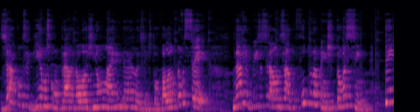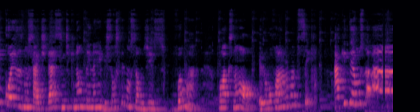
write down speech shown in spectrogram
já conseguimos comprar na lojinha online dela, gente. Tô falando pra você. Na revista será lançado futuramente. Então, assim, tem coisas no site da Cintia que não tem na revista. Você tem noção disso? Vamos lá. Vamos lá, que senão, ó, eu não vou falar nada pra você. Aqui temos... Ah,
